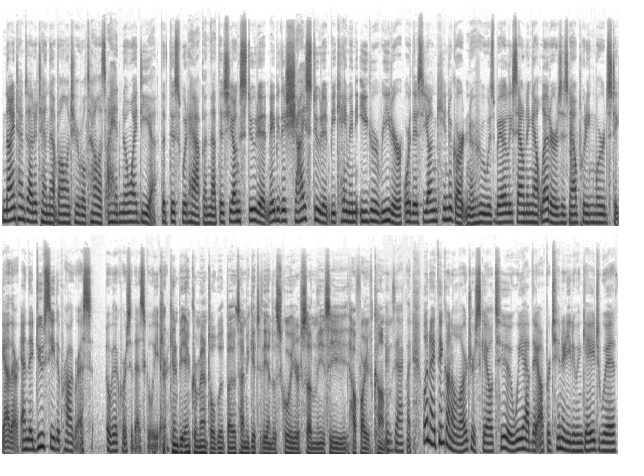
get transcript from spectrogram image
nine times out of 10, that volunteer will tell us, I had no idea that this would happen, that this young student, maybe this shy student, became an eager reader, or this young kindergartner who was barely sounding out letters is now putting words together. And they do see the progress over the course of that school year. Can, can be incremental, but by the time you get to the end of the school year, suddenly you see how far you've come. Exactly. Well, and I think on a larger scale, too, we have the opportunity to engage with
